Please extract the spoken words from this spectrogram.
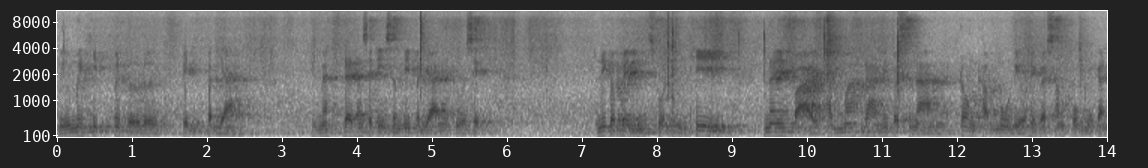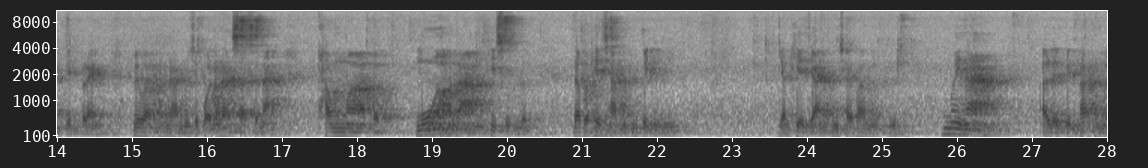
หรือไม่คิดไม่เผลอเลยเป็นปัญญาเห็นไหมได้ทั้งสติสมาธิปัญญาในตัวเสร็จ อันนี้ก็เป็นส่วนหนึ่งที่ในฝ่ายธรรมะด้านวิปัสสนาเนี่ยต้องทำโมเดลให้กับสังคมในการเปลี่ยนแปลง ไม่ว่าทางด้านโดยเฉพาะทางด้านศาสนาทำมากับมั่วมานานที่สุดเลย แล้วประเทศชาติมันถึงเป็นอย่างนี้ อย่างที่อาจารย์ทั้งชัยว่าเมื่อคืนไม่น่าอะไรเป็นพระทำไม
